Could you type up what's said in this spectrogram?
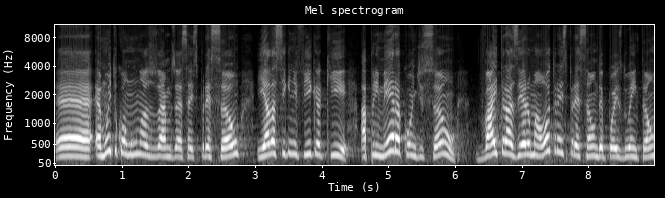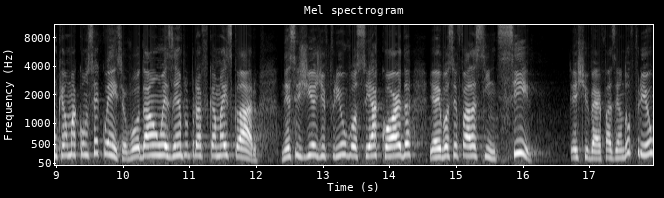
É, é, muito comum nós usarmos essa expressão e ela significa que a primeira condição vai trazer uma outra expressão depois do então, que é uma consequência. Eu vou dar um exemplo para ficar mais claro. Nesses dias de frio, você acorda e aí você fala assim: se estiver fazendo frio,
